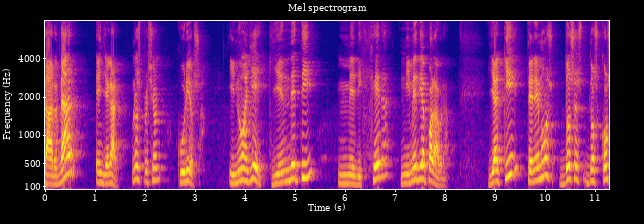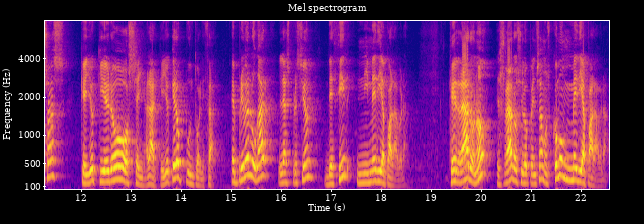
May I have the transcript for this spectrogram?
tardar en llegar, una expresión curiosa, y no hallé quien de ti me dijera ni media palabra. Y aquí tenemos dos, dos cosas que yo quiero señalar, que yo quiero puntualizar. En primer lugar, la expresión decir ni media palabra. Qué raro, ¿no? Es raro si lo pensamos, ¿cómo media palabra?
